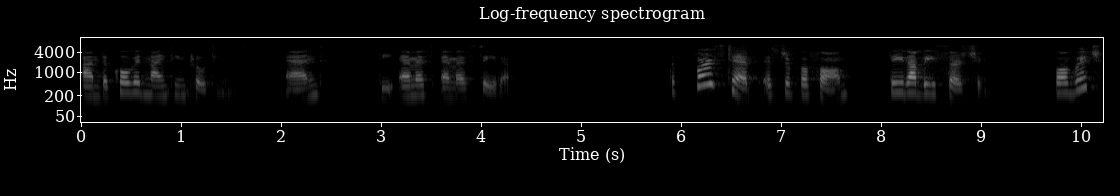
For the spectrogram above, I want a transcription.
and the COVID-19 proteins, and the MSMS data. The first step is to perform database searching, for which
